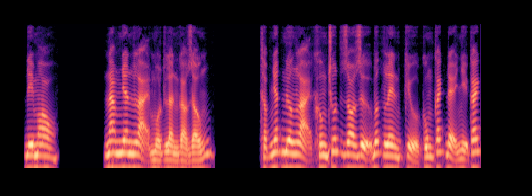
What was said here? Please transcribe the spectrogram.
đi mau. Nam nhân lại một lần gào giống. Thập nhất nương lại không chút do dự bước lên cửu cung cách đệ nhị cách,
